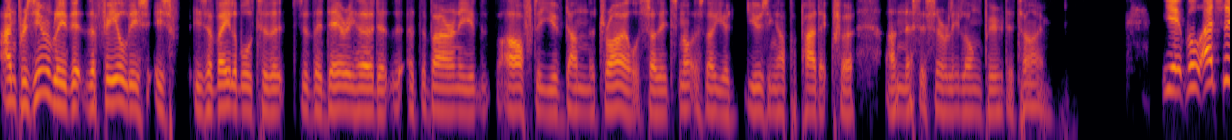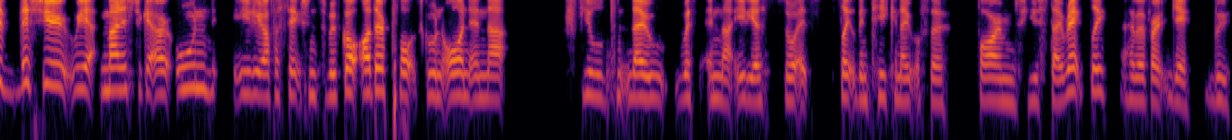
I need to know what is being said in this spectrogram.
And presumably the, the field is is is available to the to the dairy herd at the, at the barony after you've done the trials so it's not as though you're using up a paddock for unnecessarily long period of time yeah, well, actually, this year we managed to get our own area of a section, so we've got other plots going on in that field now within that area, so it's slightly been taken out of the farm's use directly. However, yeah, we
